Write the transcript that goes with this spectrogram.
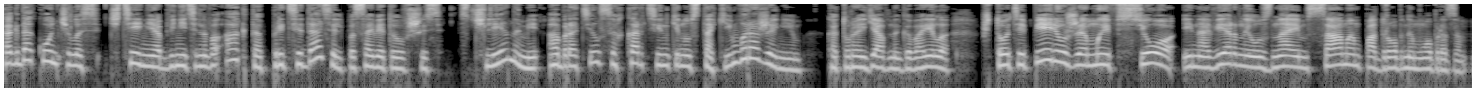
Когда кончилось чтение обвинительного акта, председатель, посоветовавшись с членами, обратился к Картинкину с таким выражением, которое явно говорило, что теперь уже мы все и, наверное, узнаем самым подробным образом.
